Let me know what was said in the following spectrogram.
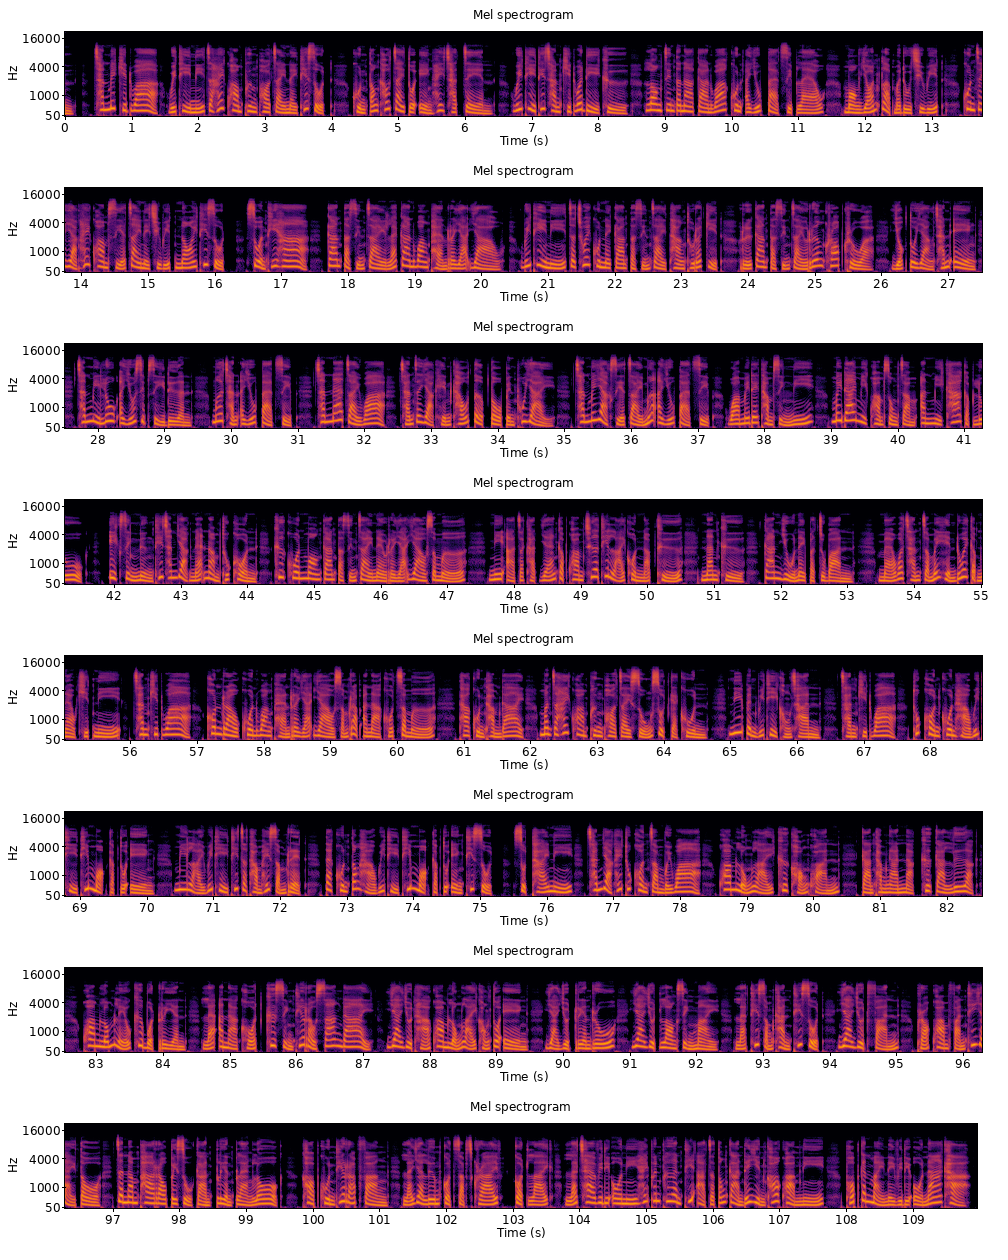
ฉันไม่คิดว่าวิธีนี้จะให้ความพึงพอใจในที่สุด คุณต้องเข้าใจตัวเองให้ชัดเจน วิธีที่ฉันคิดว่าดีคือ ลองจินตนาการว่าคุณอายุ 80 แล้ว มองย้อนกลับมาดูชีวิต คุณจะอยากให้ความเสียใจในชีวิตน้อยที่สุด ส่วนที่ 5 การตัดสินใจและการวางแผนระยะยาว วิธีนี้จะช่วยคุณในการตัดสินใจทางธุรกิจ หรือการตัดสินใจเรื่องครอบครัว ยกตัวอย่างฉันเอง ฉันมีลูกอายุ 14 เดือน เมื่อฉันอายุ 80 ฉันแน่ใจว่าฉันจะอยากเห็นเขาเติบโตเป็นผู้ใหญ่ ฉันไม่อยากเสียใจเมื่ออายุ 80 ว่าไม่ได้ทำสิ่งนี้ ไม่ได้มีความทรงจำอันมีค่ากับลูก อีกสิ่งหนึ่งที่ฉันอยากแนะนำทุกคน คือควรมองการตัดสินใจในระยะยาวเสมอ นี่อาจจะขัดแย้งกับความเชื่อที่หลายคนนับถือ นั่นคือ การอยู่ในปัจจุบัน แม้ว่าฉันจะไม่เห็นด้วยกับแนวคิดนี้ ฉันคิดว่า คนเราควรวางแผนระยะยาวสำหรับอนาคตเสมอ ถ้าคุณทำได้ มันจะให้ความพึงพอใจสูงสุดแก่คุณ นี่เป็นวิธีของฉัน ฉันคิดว่าทุกคนควรหาวิธีที่เหมาะกับตัวเอง มีหลายวิธีที่จะทำให้สำเร็จ แต่คุณต้องหาวิธีที่เหมาะกับตัวเองที่สุด สุดท้ายนี้ฉันอยากให้ทุกคนจำไว้ว่า ความหลงไหลคือของขวัญ การทำงานหนักคือการเลือก ความล้มเหลวคือบทเรียน และอนาคตคือสิ่งที่เราสร้างได้ อย่าหยุดหาความหลงไหลของตัวเอง อย่าหยุดเรียนรู้ อย่าหยุดลองสิ่งใหม่ และที่สำคัญที่สุด อย่าหยุดฝัน เพราะความฝันที่ใหญ่โตจะนำพาเราไปสู่การเปลี่ยนแปลงโลก ขอบคุณที่รับฟัง และอย่าลืมกด subscribe กดไลค์และแชร์วิดีโอนี้ให้เพื่อนๆ ที่อาจจะต้องการได้ยินข้อความนี้ พบกันใหม่ในวิดีโอหน้าค่ะ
